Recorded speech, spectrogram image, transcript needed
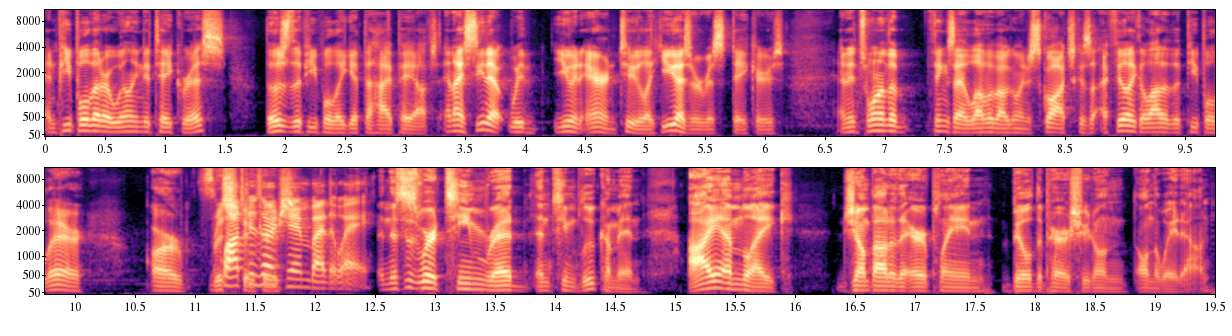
and people that are willing to take risks. Those are the people that get the high payoffs. And I see that with you and Erin too. Like you guys are risk takers. And it's one of the things I love about going to Squatch because I feel like a lot of the people there are risk Squatch takers. is our gym, by the way. And this is where Team Red and Team Blue come in. I am like jump out of the airplane, build the parachute on on the way down.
